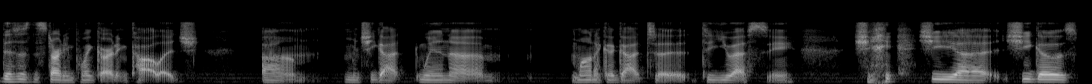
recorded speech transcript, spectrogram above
this is the starting point guard in college. Um, when she got when um, Monica got to to USC, she she uh, she goes.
